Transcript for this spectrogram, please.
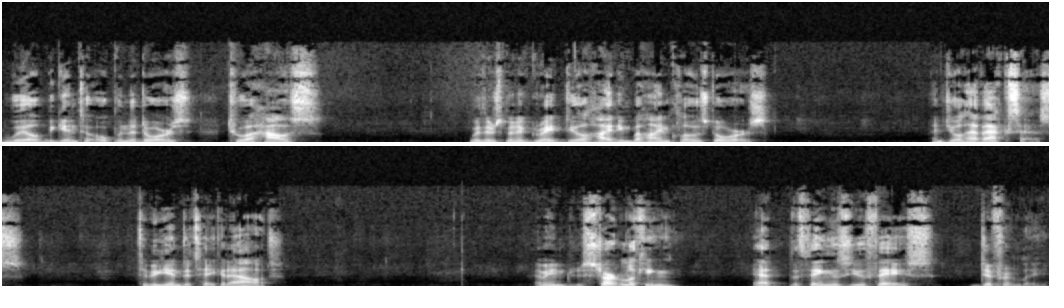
will begin to open the doors to a house where there's been a great deal hiding behind closed doors. And you'll have access to begin to take it out. I mean, start looking at the things you face differently.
